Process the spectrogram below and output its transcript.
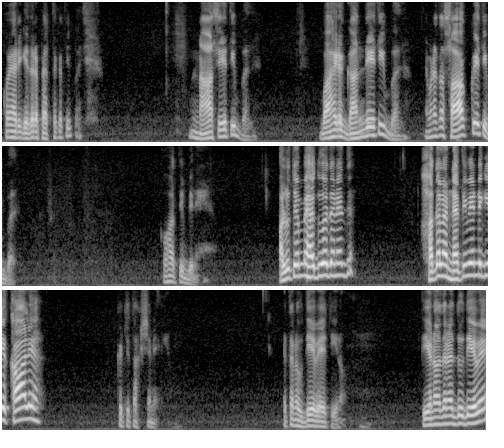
කොහේ හරි gedara පැත්තක තිබ්බද? නාසයේ තිබ්බද? බාහිර ගන්ධයේ තිබ්බද? එහෙම නැත්නම් සාක්කුවේ තිබ්බද? කොහොත් තිබ්බේ නැහැ. අලුතෙන්ම හැදුවද නැද්ද? හදලා නැති වෙන්න ගිය කාලය කචිතක්ෂණය. එතන උදේවේ තියෙනවා. තියනවද නැද්ද උදේවේ?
